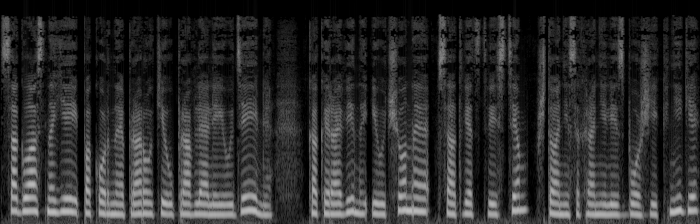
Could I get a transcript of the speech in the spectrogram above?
Согласно ей, покорные пророки управляли иудеями, как и раввины и ученые, в соответствии с тем, что они сохранили из Божьей книги,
